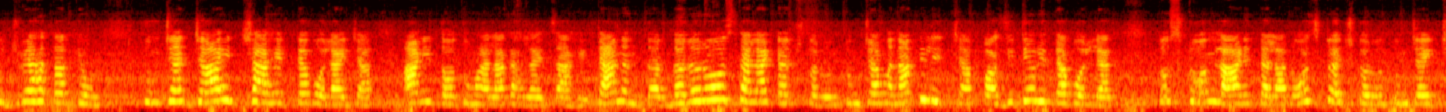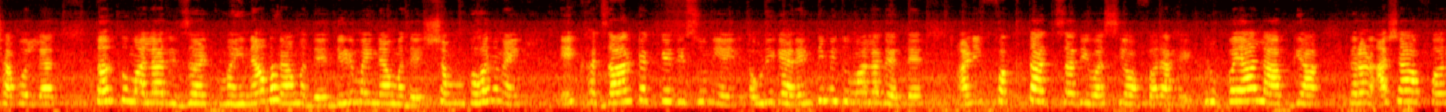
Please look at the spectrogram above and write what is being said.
उजव्या हातात घेऊन तुमच्या ज्या इच्छा आहेत त्या बोलायच्या आणि तो तुम्हाला घालायचा आहे. त्यानंतर दररोज त्याला टच करून तुमच्या मनातील इच्छा पॉझिटिव्हरित्या बोलल्यात तो स्टोनला आणि त्याला रोज टच करून तुमच्या इच्छा बोलल्यात तर तुम्हाला रिझल्ट महिन्याभरामध्ये दीड महिन्यामध्ये शंभर नाही एक हजार टक्के दिसून येईल. एवढी गॅरंटी मी तुम्हाला देते. आणि फक्त आजचा दिवस ही ऑफर आहे. कृपया लाभ घ्या कारण अशा ऑफर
